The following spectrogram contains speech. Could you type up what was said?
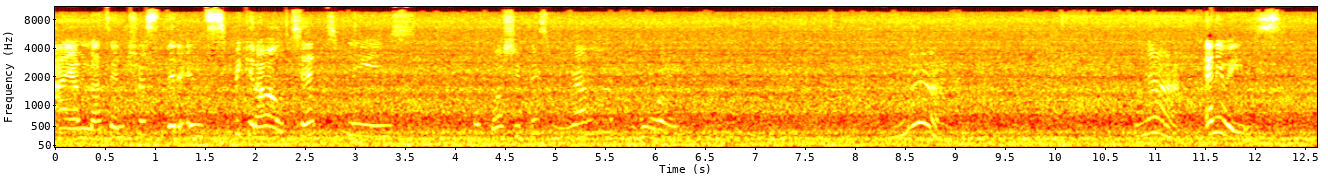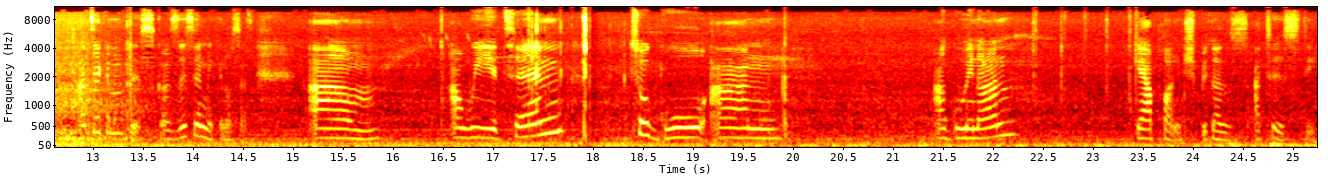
I am not interested in speaking about it, please. Oh gosh, it is real boy. Nah. Anyways, I'm taking off this because this ain't making no sense. Um, I'm waiting to go and I'm going on get a punch because I'm thirsty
